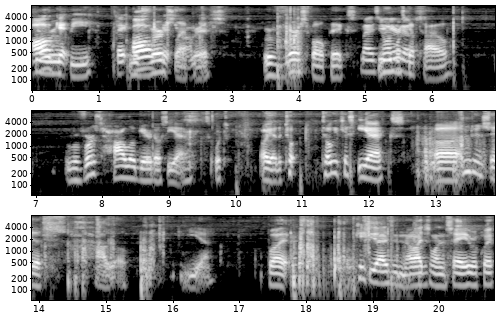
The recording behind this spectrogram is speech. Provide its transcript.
all get Skorupi, they all reverse get trumped Lapras, reverse by the normal Gyarados. Skeptile, reverse hollow Gyarados EX. Which, oh yeah, the to- Togekiss EX. Uh, I'm gonna say that's hollow. Yeah, but in case you guys didn't know, I just wanted to say real quick.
